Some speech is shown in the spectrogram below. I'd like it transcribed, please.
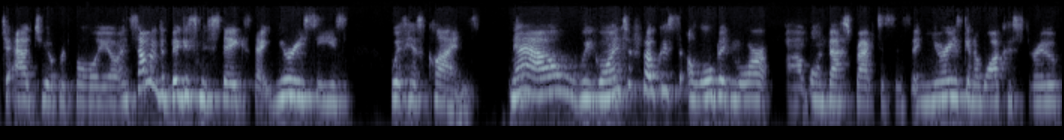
to add to your portfolio? And some of the biggest mistakes that Yuri sees with his clients. Now we're going to focus a little bit more um, on best practices, and Yuri is going to walk us through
